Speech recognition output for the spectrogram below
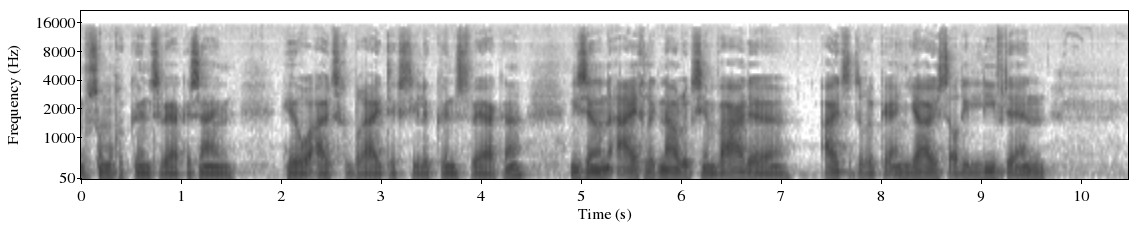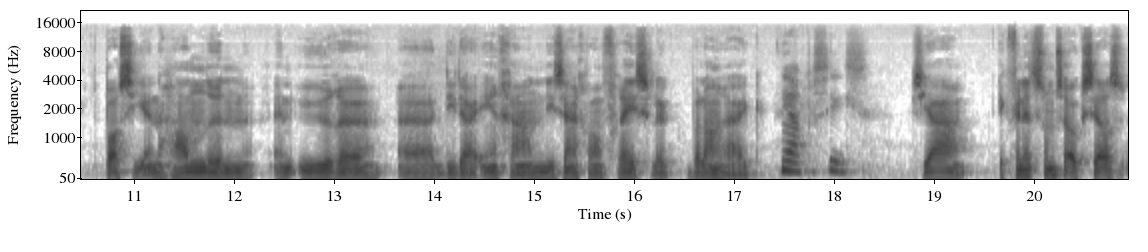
Of sommige kunstwerken zijn heel uitgebreid, textiele kunstwerken. Die zijn dan eigenlijk nauwelijks in waarde uit te drukken. En juist al die liefde en passie en handen en uren uh, die daarin gaan, die zijn gewoon vreselijk belangrijk. Ja, precies. Dus ja, ik vind het soms ook zelfs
